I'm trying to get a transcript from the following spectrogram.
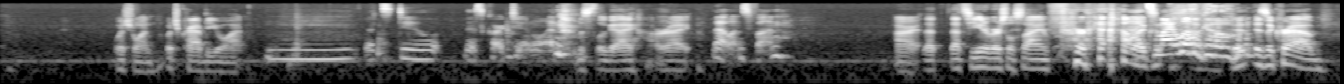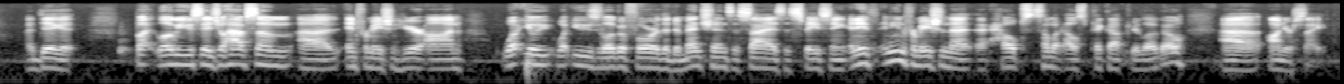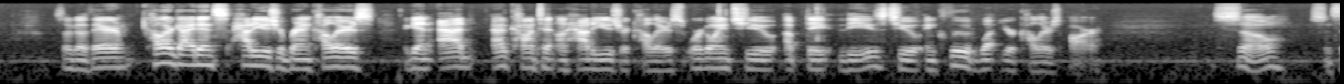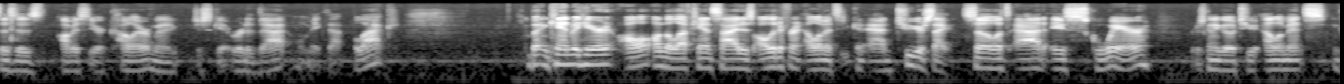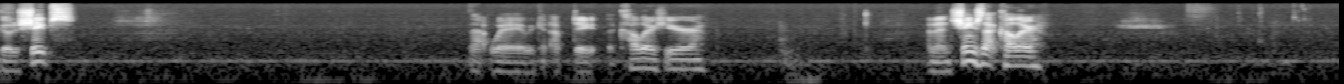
Which one? Which crab do you want? Mm, let's do this cartoon one. This little guy. All right. that one's fun. All right. That that's a universal sign for Alex. That's my logo. It is a crab. I dig it. But logo usage, you'll have some uh, information here on what you what you use the logo for, the dimensions, the size, the spacing, any any information that, that helps someone else pick up your logo uh, on your site. So go there. Color guidance, how to use your brand colors. Again, add add content on how to use your colors. We're going to update these to include what your colors are. So since this is obviously your color, I'm gonna just get rid of that. We'll make that black. But in Canva here, all on the left-hand side is all the different elements that you can add to your site. So let's add a square. We're just gonna go to elements and go to shapes. That way we can update the color here and then change that color.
